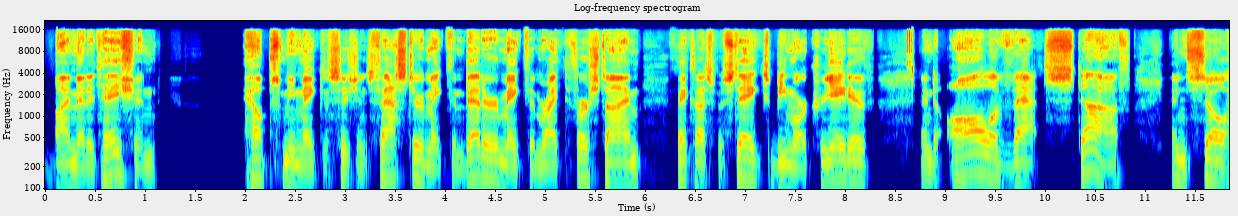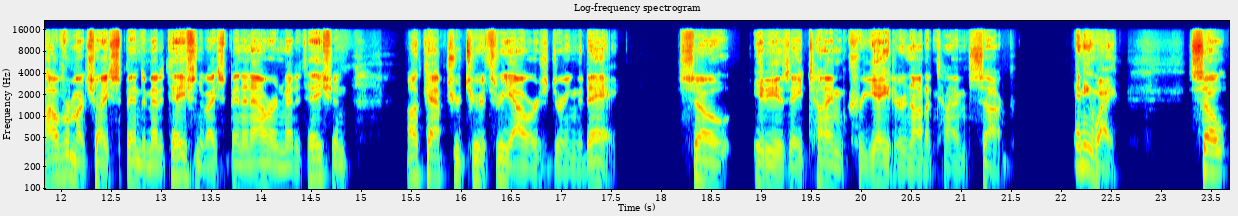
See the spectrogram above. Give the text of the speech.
by meditation helps me make decisions faster make them better make them right the first time make less mistakes, be more creative, and all of that stuff. And so, however much I spend in meditation, if I spend an hour in meditation, I'll capture two or three hours during the day. So, it is a time creator, not a time suck. Anyway, so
